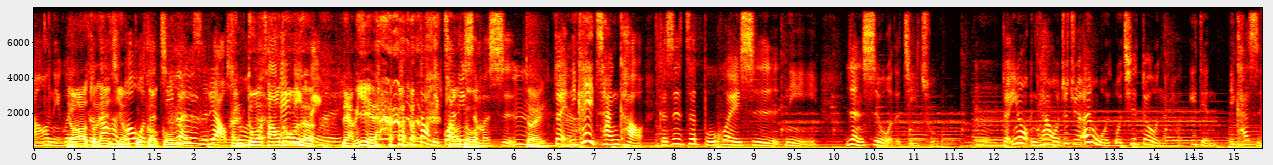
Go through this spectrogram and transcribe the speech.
然后你会得到很多我的基本资料，很多超多的两页，到底关你什么事？对对，你可以参考，可是这不会是你认识我的基础。嗯，对，因为你看，我就觉得，哎，我我其实对我男朋友一点一开始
